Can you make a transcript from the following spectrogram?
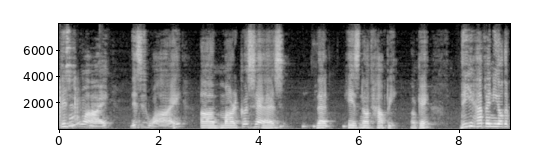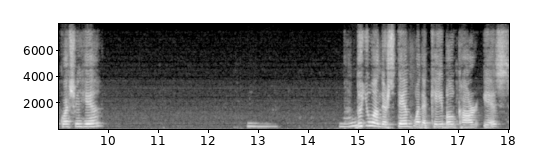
This is why, this is why uh, Marco says that he's not happy. Okay. Do you have any other question here? Do you understand what a cable car is?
